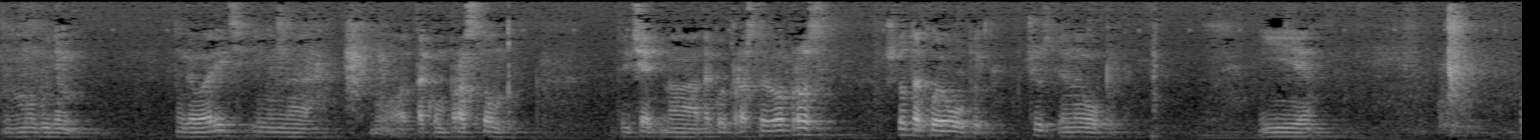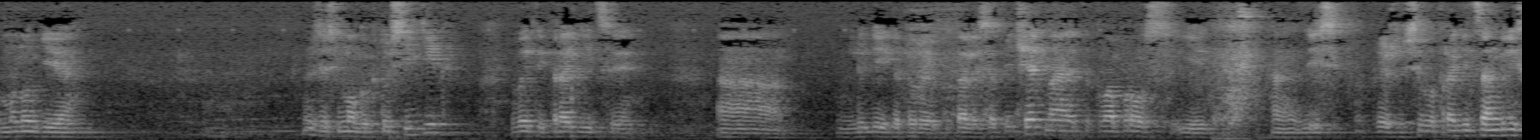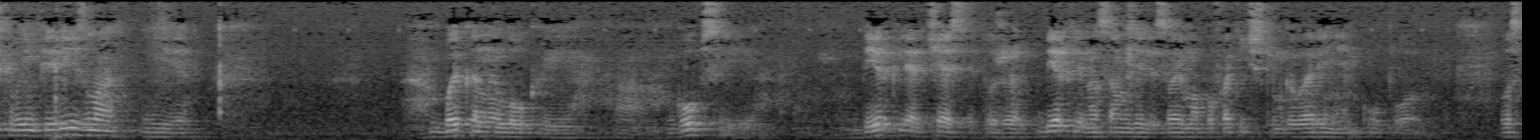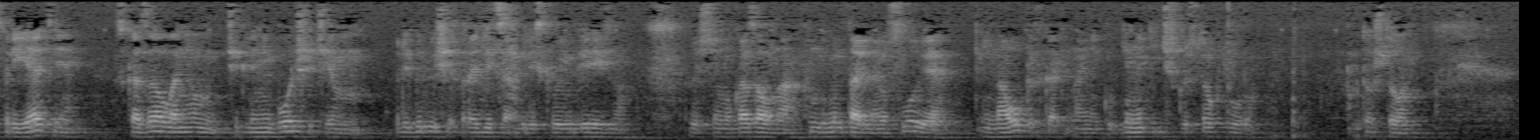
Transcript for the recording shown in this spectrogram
мы будем говорить именно ну, о таком простом, отвечать на такой простой вопрос, что такое опыт, чувственный опыт. И многие, ну, здесь много кто сидит в этой традиции, а, людей, которые пытались отвечать на этот вопрос. И а, здесь прежде всего традиция английского эмпиризма и Бекон и Лок, и а, Гоббс, и Беркли отчасти, тоже Беркли на самом деле своим апофатическим говорением об восприятии сказал о нем чуть ли не больше, чем предыдущая традиция английского эмпиризма. То есть он указал на фундаментальные условия и на опыт, как на некую генетическую структуру. То, что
